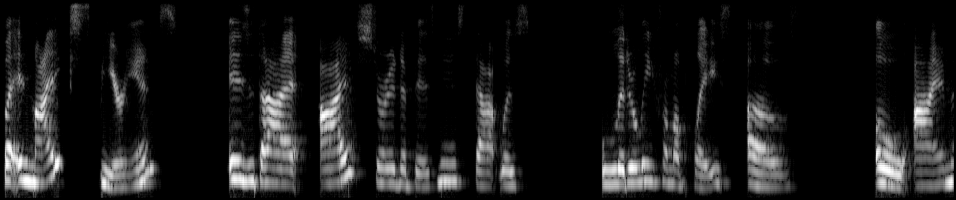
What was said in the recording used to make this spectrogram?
But in my experience, is that I've started a business that was literally from a place of, oh, I'm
